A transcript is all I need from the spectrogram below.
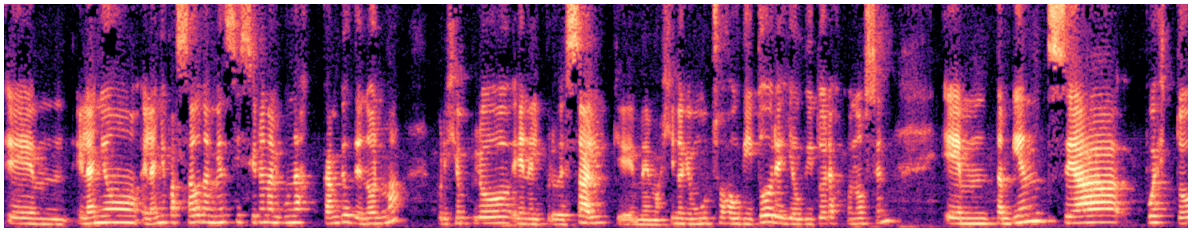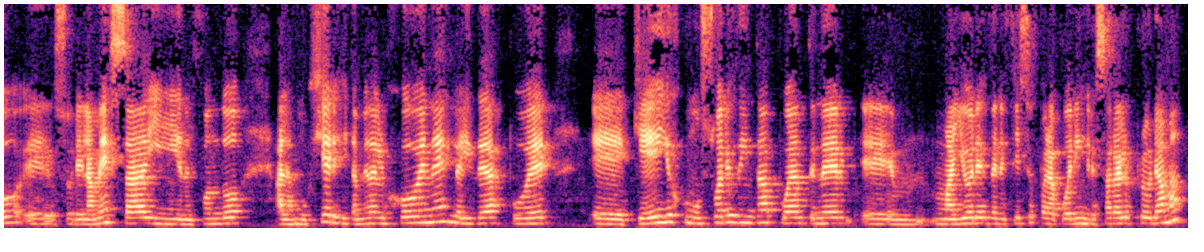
em, el, año, el año pasado también se hicieron algunos cambios de norma, por ejemplo, en el Prodesal, que me imagino que muchos auditores y auditoras conocen, em, también se ha puesto eh, sobre la mesa y en el fondo a las mujeres y también a los jóvenes, la idea es poder eh, que ellos como usuarios de INDAP puedan tener em, mayores beneficios para poder ingresar a los programas.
